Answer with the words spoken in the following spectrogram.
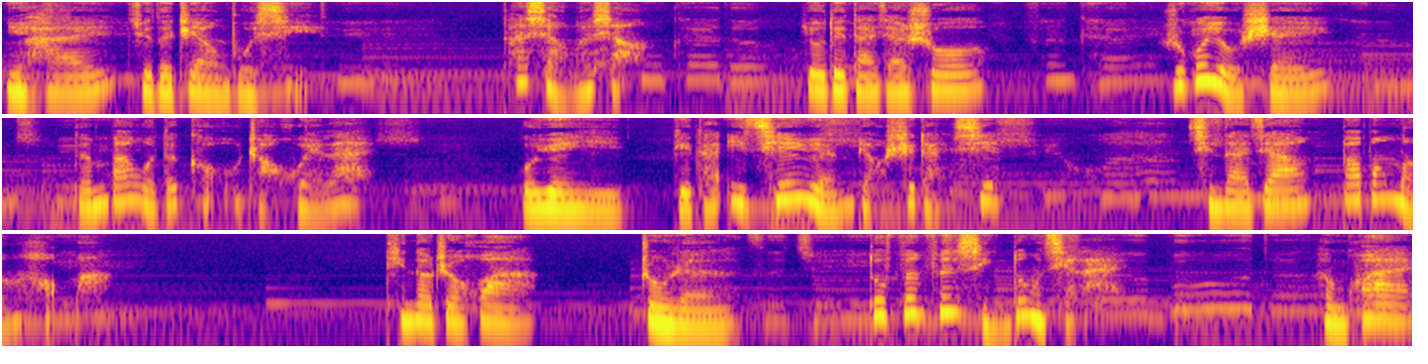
女孩觉得这样不行，她想了想，又对大家说：“如果有谁能把我的狗找回来，我愿意给他一千元表示感谢，请大家帮帮忙好吗？”听到这话，众人都纷纷行动起来。很快，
